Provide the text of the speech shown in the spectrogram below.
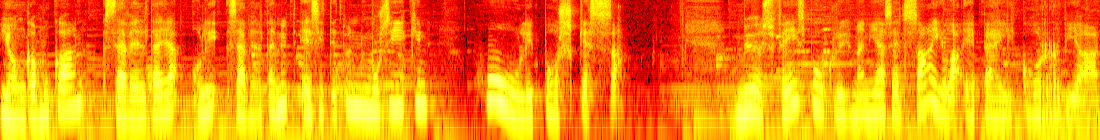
jonka mukaan säveltäjä oli säveltänyt esitetyn musiikin huuliposkessa. Myös Facebook-ryhmän jäsen Saila epäili korviaan.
